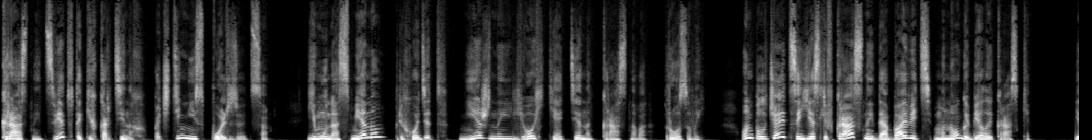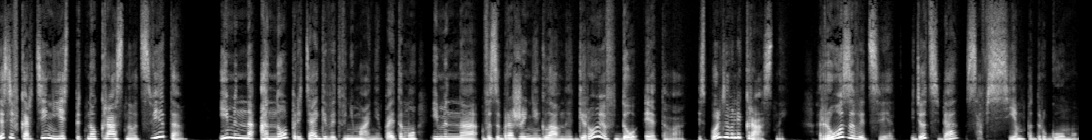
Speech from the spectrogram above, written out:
красный цвет в таких картинах почти не используется. Ему на смену приходит нежный, легкий оттенок красного, розовый. Он получается, если в красный добавить много белой краски. Если в картине есть пятно красного цвета, именно оно притягивает внимание. Поэтому именно в изображении главных героев до этого использовали красный. Розовый цвет ведет себя совсем по-другому.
